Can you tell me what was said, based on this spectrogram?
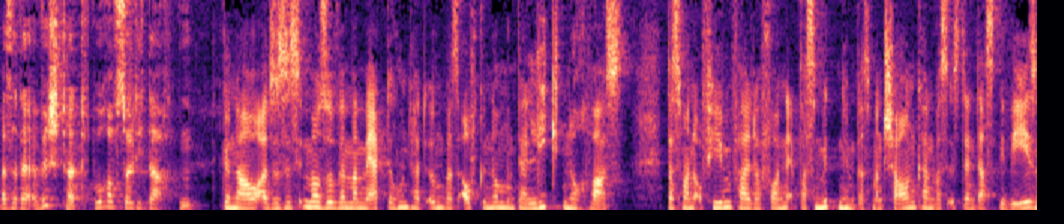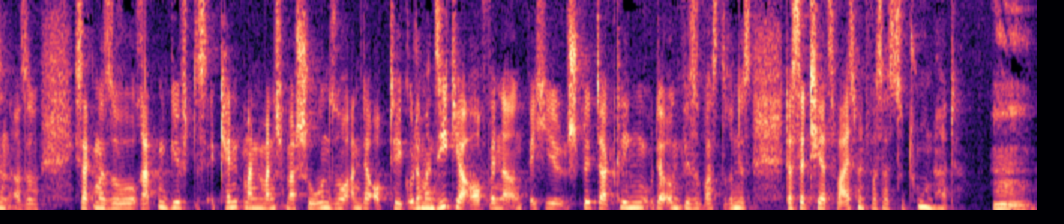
was er da erwischt hat. Worauf sollte ich da achten? Genau, also es ist immer so, wenn man merkt, der Hund hat irgendwas aufgenommen und da liegt noch was, dass man auf jeden Fall davon etwas mitnimmt, dass man schauen kann, was ist denn das gewesen? Also ich sag mal so Rattengift, das erkennt man manchmal schon so an der Optik oder man sieht ja auch, wenn da irgendwelche Splitter klingen oder irgendwie sowas drin ist, dass der Tierarzt weiß, mit was er zu tun hat. Hm.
